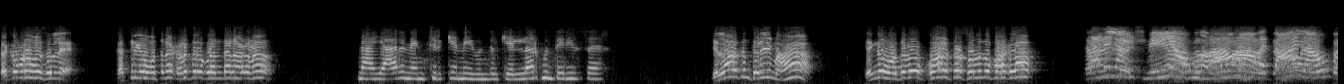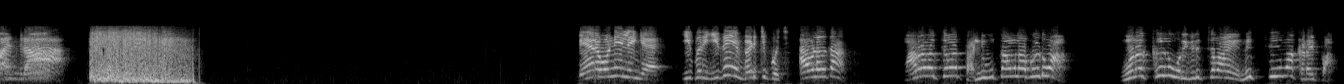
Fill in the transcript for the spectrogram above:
வெக்கப்படாம சொல்லு. கத்திரிக்காய் மொத்தனா கடத்துறதுக்கு வந்தானே ஆகணும். நான் யாரு நினைச்சிருக்கேன்னு இவங்களுக்கு எல்லாருக்கும் தெரியும் சார். எல்லாருக்கும் தெரியுமா? எங்க ஒரு தடவை கோரஸா சொல்லுங்க பாக்கலாம் தனலட்சுமி அவங்க மாமாவை தான் லவ் பண்றா. வேற ஒண்ணும் இல்லைங்க. இவர் இதயம் வெடிச்சு போச்சு. அவ்வளவுதான். மரம் வச்சவன் தண்ணி ஊத்தாமலா போயிடுவான் உனக்குன்னு ஒரு இடிச்சவாய நிச்சயமா கிடைப்பான்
